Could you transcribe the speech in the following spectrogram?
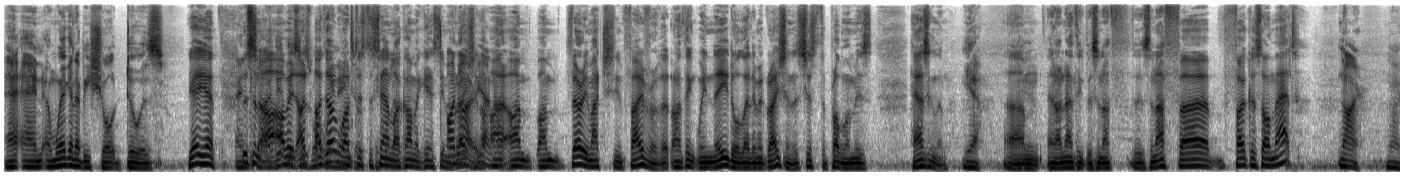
And, and, and we're going to be short doers. Yeah, yeah. And Listen, so I, I mean, I, I don't want this to think sound about. like I'm against immigration. I know, immigration. yeah, no. I, I'm, I'm very much in favour of it. I think we need all that immigration. It's just the problem is housing them, Yeah. um, and I don't think there's enough there's enough uh, focus on that. No, no.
